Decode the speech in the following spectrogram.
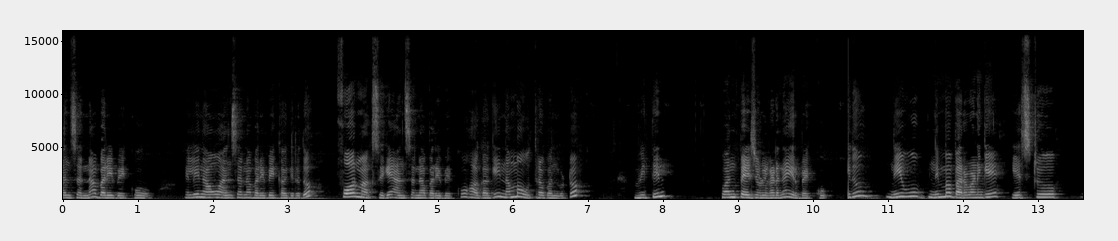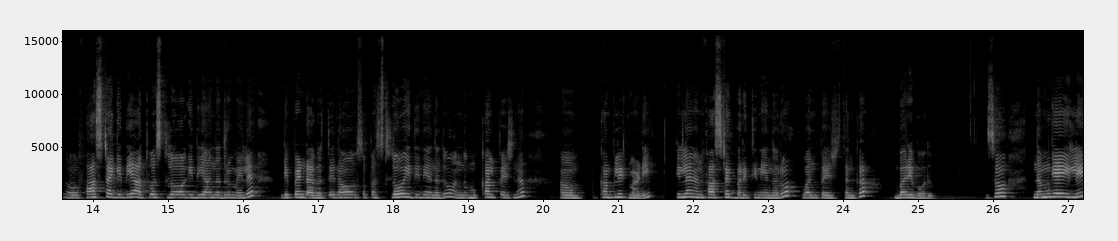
ಆನ್ಸರ್ನ ಬರಿಬೇಕು. ಇಲ್ಲಿ ನಾವು ಆನ್ಸರ್ನ ಬರಿಬೇಕಾಗಿರೋದು ಫೋರ್ ಮಾರ್ಕ್ಸಿಗೆ ಆನ್ಸರ್ನ ಬರಿಬೇಕು. ಹಾಗಾಗಿ ನಮ್ಮ ಉತ್ತರ ಬಂದ್ಬಿಟ್ಟು ವಿತಿನ್ ಒಂದು ಪೇಜ್ ಒಳಗಡೆ ಇರಬೇಕು. ಇದು ನೀವು ನಿಮ್ಮ ಬರವಣಿಗೆ ಎಷ್ಟು ಫಾಸ್ಟ್ ಆಗಿದೆಯಾ ಅಥವಾ ಸ್ಲೋ ಆಗಿದೆಯಾ ಅನ್ನೋದ್ರ ಮೇಲೆ ಡಿಪೆಂಡ್ ಆಗುತ್ತೆ. ನಾವು ಸ್ವಲ್ಪ ಸ್ಲೋ ಇದ್ದೀನಿ ಅನ್ನೋದು ಒಂದು ಮುಕ್ಕಾಲು ಪೇಜ್ನ ಕಂಪ್ಲೀಟ್ ಮಾಡಿ. ಇಲ್ಲ ನಾನು ಫಾಸ್ಟಾಗಿ ಬರಿತೀನಿ ಅನ್ನೋರು ಒಂದು ಪೇಜ್ ತನಕ ಬರಿಬೋದು. ಸೊ ನಮಗೆ ಇಲ್ಲಿ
